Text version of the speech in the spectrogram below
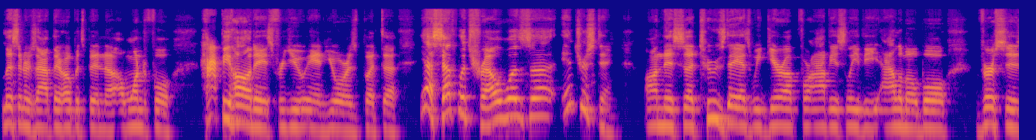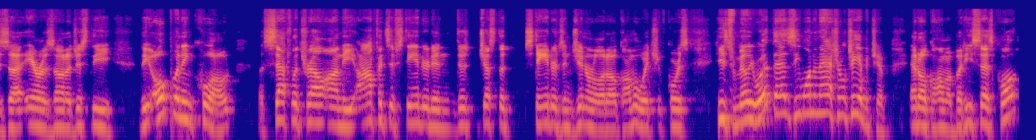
listeners out there. Hope it's been a wonderful, happy holidays for you and yours. But uh, yeah, Seth Littrell was uh, interesting on this uh, Tuesday as we gear up for obviously the Alamo Bowl versus uh, Arizona. Just the the opening quote Seth Littrell on the offensive standard and just the standards in general at Oklahoma, which of course he's familiar with as he won a national championship at Oklahoma. But he says, quote,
